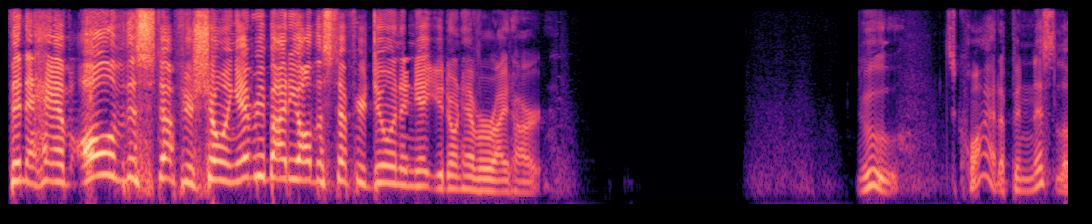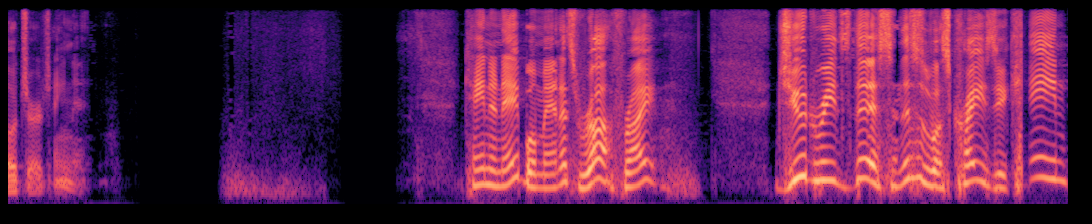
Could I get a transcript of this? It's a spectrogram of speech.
than to have all of this stuff. You're showing everybody all the stuff you're doing, and yet you don't have a right heart. Ooh, it's quiet up in this low church, ain't it? Cain and Abel, man, it's rough, right? Jude reads this, and this is what's crazy. Cain,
